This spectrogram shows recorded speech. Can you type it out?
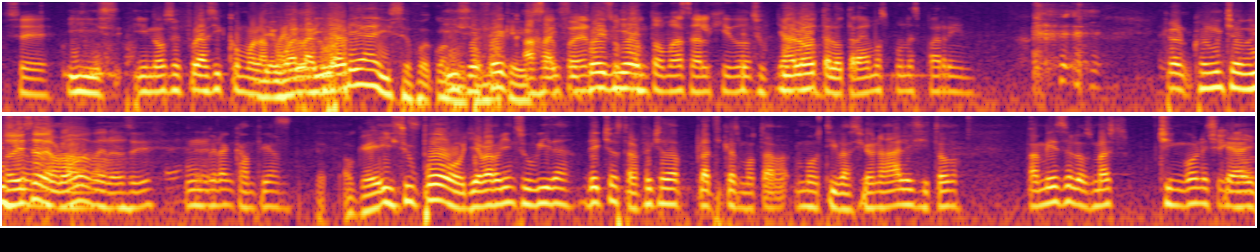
Sí. Y, y no se fue así como la Llegó a la gloria y se fue cuando Y se fue, que ajá. Se y fue, se fue en su bien. punto más álgido. su Ya luego te lo traemos por un sparring. con, con mucho gusto. Lo dice de Ah, broma, pero sí. Un gran campeón. Ok. Y supo llevar bien su vida. De hecho, hasta la fecha da pláticas motivacionales y todo. Para mí es de los más chingones, que hay.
